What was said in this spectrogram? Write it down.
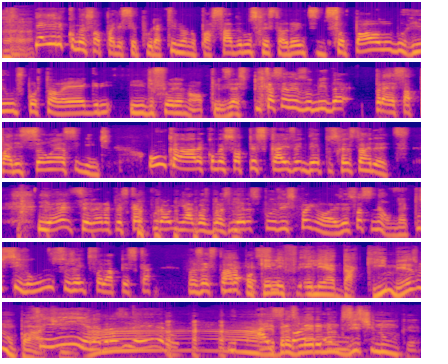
Uhum. E aí ele começou a aparecer por aqui no ano passado nos restaurantes de São Paulo, do Rio, de Porto Alegre e de Florianópolis. A explicação resumida para essa aparição é a seguinte: um cara começou a pescar e vender para os restaurantes. E antes ele era pescado por, em águas brasileiras por espanhóis. Eles falaram assim: não, não é possível. Um sujeito foi lá pescar. Mas a história ah, porque é ele, ele é daqui mesmo, Paty? Sim, ele é brasileiro. Ah, é brasileiro e não é... desiste nunca.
